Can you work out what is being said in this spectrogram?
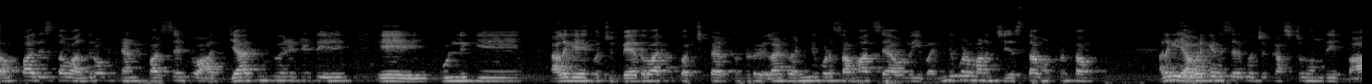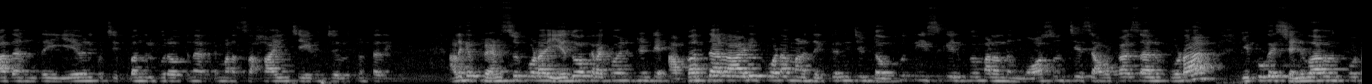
సంపాదిస్తామో అందులో ఒక టెన్ పర్సెంట్ ఆధ్యాత్మికమైనటువంటి ఈ గుళ్ళకి అలాగే కొంచెం పేదవారికి ఖర్చు పెడుతుంటాడు ఇలాంటివన్నీ కూడా సమాజ సేవలు ఇవన్నీ కూడా మనం చేస్తూ ఉంటుంటాం. అలాగే ఎవరికైనా సరే కొంచెం కష్టం ఉంది బాధ ఉంది ఏమైనా కొంచెం ఇబ్బందులు గురవుతున్నారంటే మన సహాయం చేయడం జరుగుతుంటుంది. అలాగే ఫ్రెండ్స్ కూడా ఏదో ఒక రకమైనటువంటి అబద్ధాలు ఆడి కూడా మన దగ్గర నుంచి డబ్బు తీసుకెళ్ళిపోయి మనల్ని మోసం చేసే అవకాశాలు కూడా ఎక్కువగా శనివారం పూట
